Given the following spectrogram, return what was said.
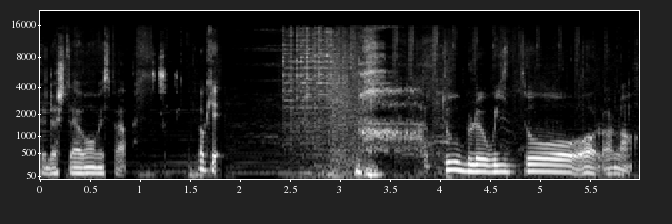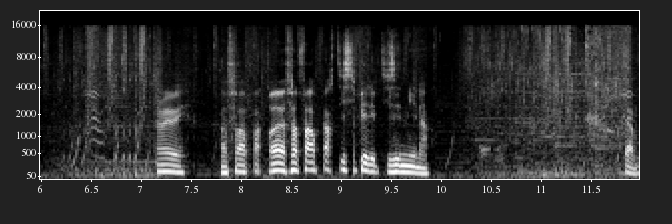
Fait l'acheter avant, mais c'est pas. Ok. Oh, double Widow. Oh là là. Oui, oui. Va falloir, ouais, va falloir participer, les petits ennemis là. Ferme.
